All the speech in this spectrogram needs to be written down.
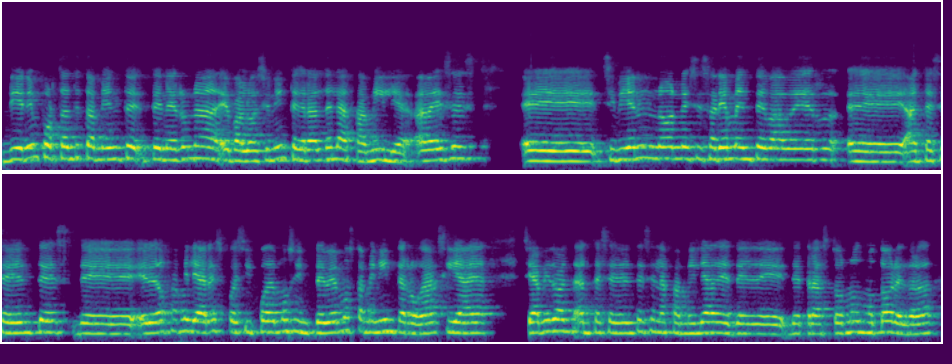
Bien importante también tener una evaluación integral de la familia. A veces, eh, si bien no necesariamente va a haber eh, antecedentes de heredos familiares, pues sí podemos, debemos también interrogar si ha, si ha habido antecedentes en la familia de, de, de trastornos motores, ¿verdad?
